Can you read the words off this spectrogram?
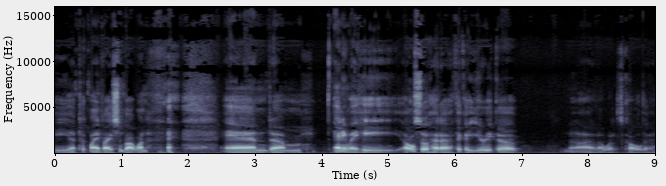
He uh, took my advice and bought one. and um, anyway, he also had, a, I think, a Eureka, uh, I don't know what it's called, uh,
